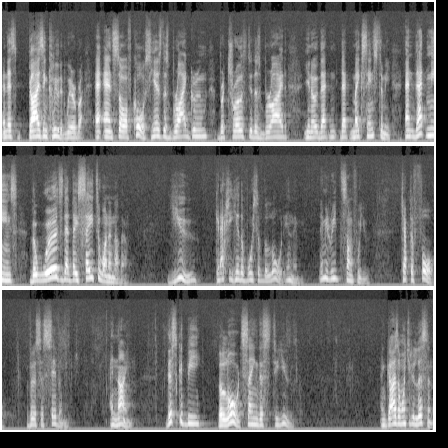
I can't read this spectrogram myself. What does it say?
And that's guys included. We're a and so, of course, here's this bridegroom betrothed to this bride. You know, that, that makes sense to me. And that means the words that they say to one another, you can actually hear the voice of the Lord in them. Let me read some for you. Chapter 4, verses 7 and 9. This could be the Lord saying this to you. And guys, I want you to listen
